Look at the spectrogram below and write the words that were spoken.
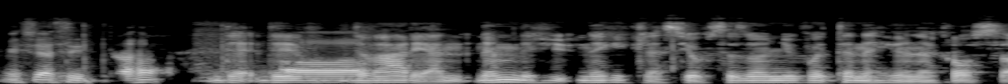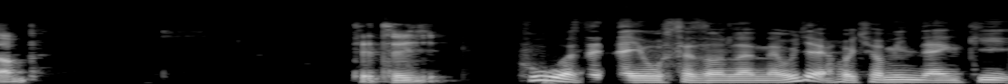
és ez itt a... De, de, A- de várjál, nem mindegy, hogy nekik lesz jobb szezonjuk, vagy Tenehillnek rosszabb. Tehát, hogy Hú, az egy jó szezon lenne, ugye? Hogyha mindenki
